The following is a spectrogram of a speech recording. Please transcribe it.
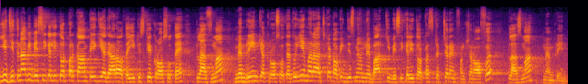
ये जितना भी बेसिकली तौर पर काम पे किया जा रहा होता है, ये किसके क्रॉस होता है? प्लाज्मा मेम्ब्रेन का क्रॉस होता है। तो ये हमारा आज का टॉपिक जिसमें हमने बात की बेसिकली तौर पर structure and function of plasma membrane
